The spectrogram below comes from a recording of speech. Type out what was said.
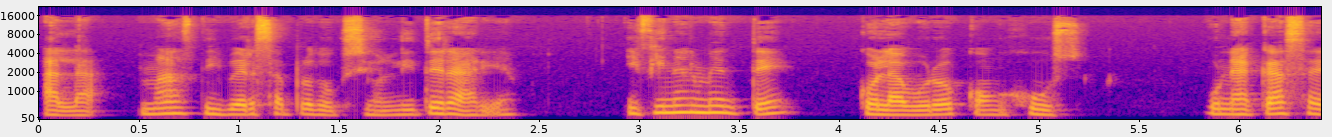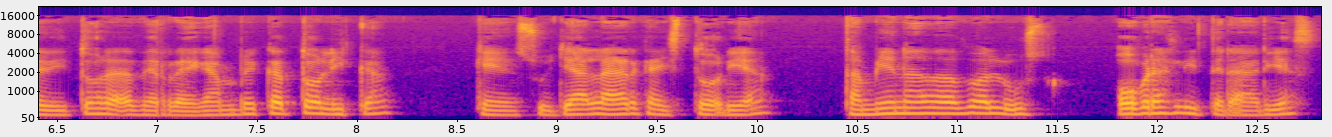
a la más diversa producción literaria, y finalmente colaboró con Hus, una casa editora de regambre católica que en su ya larga historia también ha dado a luz obras literarias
